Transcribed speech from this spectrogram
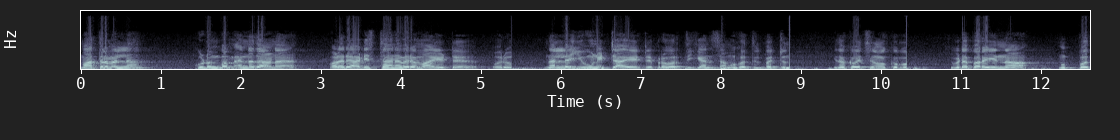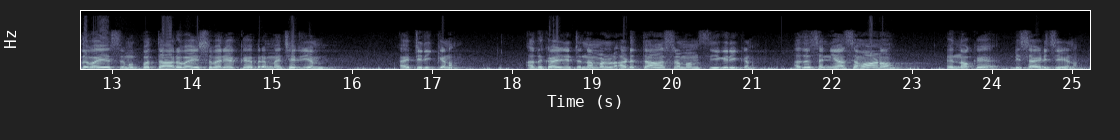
മാത്രമല്ല കുടുംബം എന്നതാണ് വളരെ അടിസ്ഥാനപരമായിട്ട് ഒരു നല്ല യൂണിറ്റ് ആയിട്ട് പ്രവർത്തിക്കാൻ സമൂഹത്തിൽ പറ്റുന്നു ഇതൊക്കെ വെച്ച് നോക്കുമ്പോൾ ഇവിടെ പറയുന്ന മുപ്പത് വയസ്സ് മുപ്പത്താറ് വയസ്സ് വരെയൊക്കെ ബ്രഹ്മചര്യം ആയിട്ടിരിക്കണം. അത് കഴിഞ്ഞിട്ട് നമ്മൾ അടുത്ത ആശ്രമം സ്വീകരിക്കണം. അത് സന്യാസമാണോ എന്നൊക്കെ ഡിസൈഡ് ചെയ്യണം.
